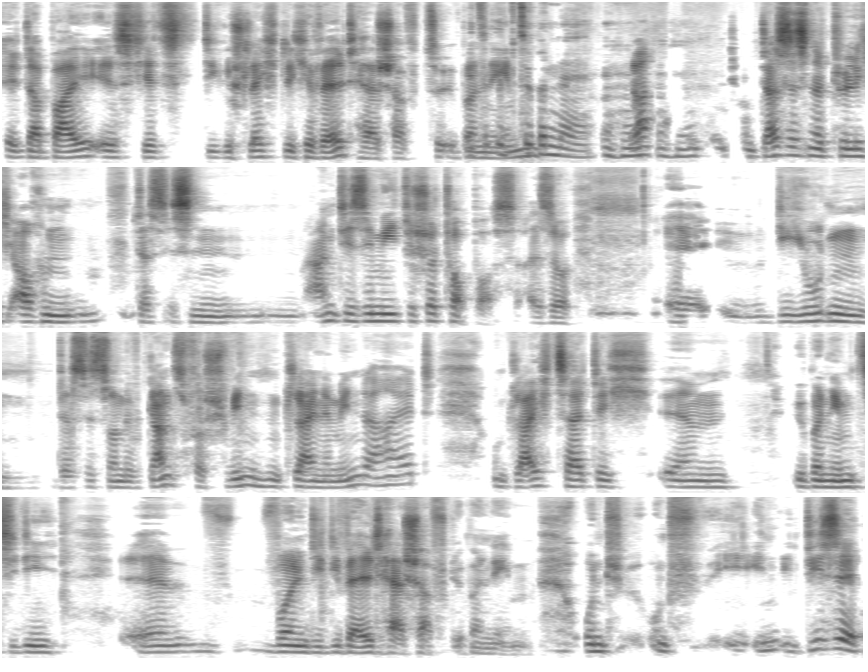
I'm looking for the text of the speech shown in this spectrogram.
äh, dabei ist, jetzt die geschlechtliche Weltherrschaft zu übernehmen. Zu übernehmen. Mhm, ja? Mhm. Und, und, das ist natürlich auch ein, das ist ein antisemitischer Topos. Also äh, die Juden, das ist so eine ganz verschwindend kleine Minderheit und gleichzeitig ähm, übernimmt sie die äh, wollen die die Weltherrschaft übernehmen. Und, und in, diese,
